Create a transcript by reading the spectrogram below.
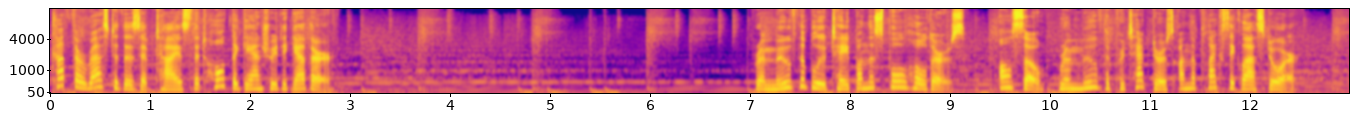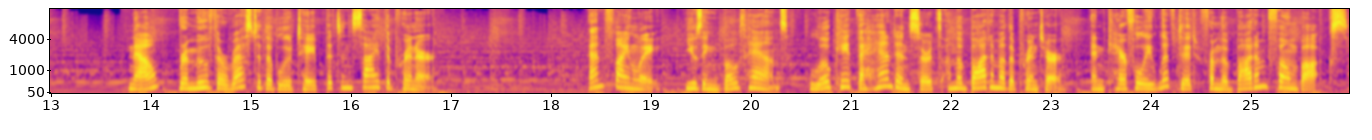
cut the rest of the zip ties that hold the gantry together. Remove the blue tape on the spool holders. Also, remove the protectors on the plexiglass door. Now, remove the rest of the blue tape that's inside the printer. And finally, using both hands, locate the hand inserts on the bottom of the printer and carefully lift it from the bottom foam box.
